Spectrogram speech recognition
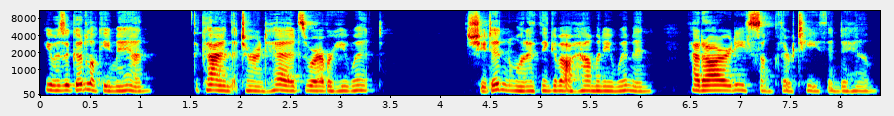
He was a good looking man, the kind that turned heads wherever he went. She didn't want to think about how many women had already sunk their teeth into him.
